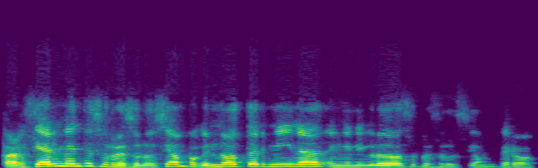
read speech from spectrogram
parcialmente su resolución, porque no termina en el libro 2 su resolución, pero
